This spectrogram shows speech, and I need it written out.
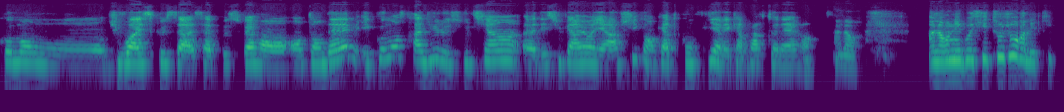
comment tu vois, est-ce que ça, ça, peut se faire en, tandem et comment se traduit le soutien euh, des supérieurs hiérarchiques en cas de conflit avec un partenaire? Alors, alors, on négocie toujours en équipe.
